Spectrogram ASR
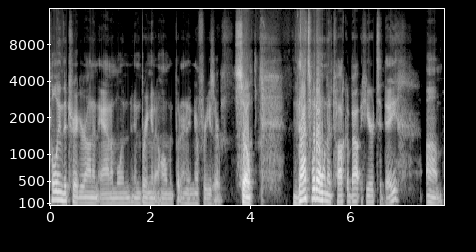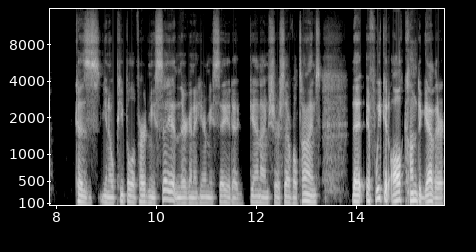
pulling the trigger on an animal and, and bringing it home and putting it in your freezer. So that's what I want to talk about here today. Um, because you know people have heard me say it and they're going to hear me say it again i'm sure several times that if we could all come together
